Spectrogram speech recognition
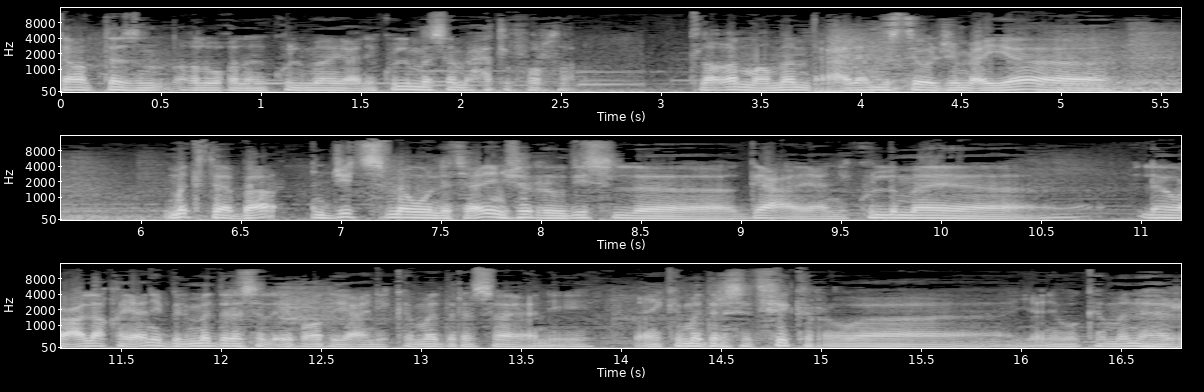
كانت تزن غلوغنا كل ما يعني كل ما سمحت الفرصه تلاغرنا مم على مستوى الجمعية مكتبة نجي تسمونت يعني نجرو ديس كاع يعني كل ما له علاقة يعني بالمدرسة الإباضية يعني كمدرسة يعني يعني كمدرسة فكر و يعني وكمنهج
